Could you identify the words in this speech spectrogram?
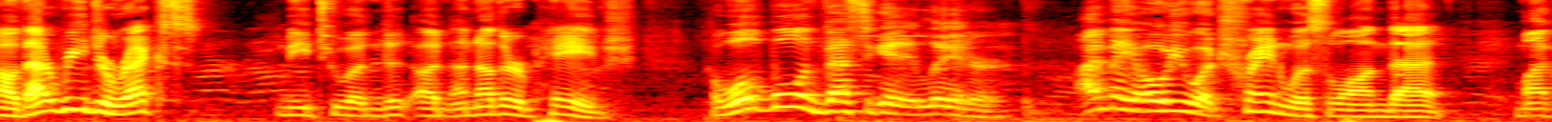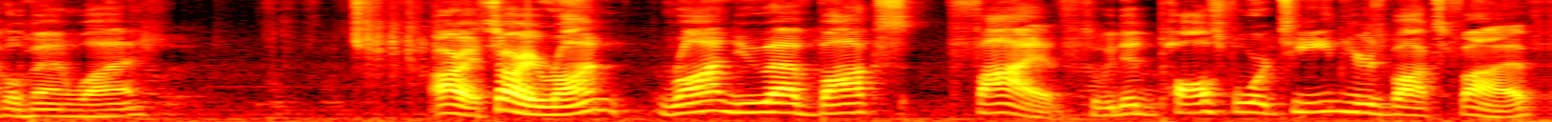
Oh, that redirects me to a, a- another page. We'll we'll investigate it later. I may owe you a train whistle on that, Michael Van Wy. All right, sorry, Ron. Ron, you have box five. So we did Paul's 14. Here's box five.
